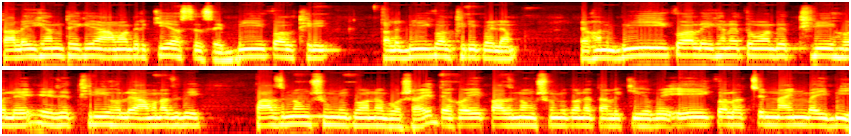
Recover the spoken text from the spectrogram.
তাহলে এইখান থেকে আমাদের কি আসতেছে বি ইকুয়াল থ্রি তাহলে বি ইকুয়াল থ্রি পাইলাম। এখন বি ইকুয়াল এখানে তোমাদের থ্রি হলে, এই যে থ্রি হলে আমরা যদি পাঁচ নং সমীকরণে বসাই। দেখো, এই পাঁচ নং সমীকরণে তাহলে কি হবে? এ ইকুয়াল হচ্ছে নাইন বাই বি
